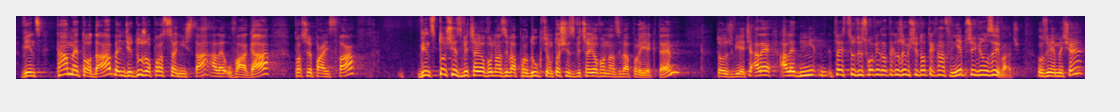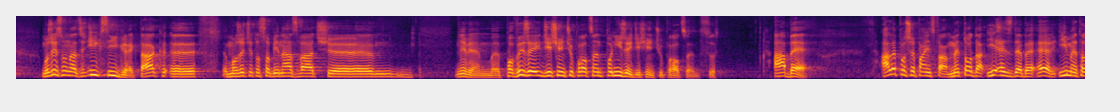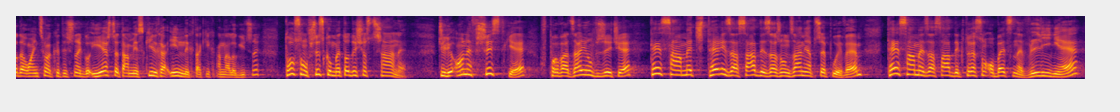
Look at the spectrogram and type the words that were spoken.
Więc ta metoda będzie dużo prostsza niż ta, ale uwaga, proszę Państwa, więc to się zwyczajowo nazywa produkcją, to się zwyczajowo nazywa projektem, to już wiecie, ale, ale nie, to jest cudzysłowie dlatego, żeby się do tych nazw nie przywiązywać. Rozumiemy się? Możecie są nazwać X, Y, tak? E, możecie to sobie nazwać, e, nie wiem, powyżej 10%, poniżej 10%. A, B. Ale proszę Państwa, metoda i SDBR, i metoda łańcucha krytycznego, i jeszcze tam jest kilka innych takich analogicznych, to są wszystko metody siostrzane. Czyli one wszystkie wprowadzają w życie te same cztery zasady zarządzania przepływem, te same zasady, które są obecne w linie,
